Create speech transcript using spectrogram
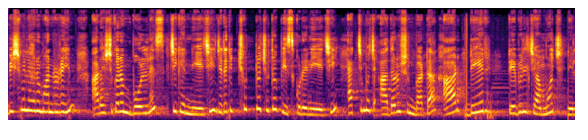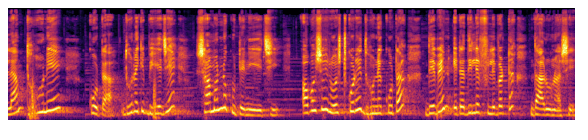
বিসমিল্লাহ রহমান রহিম। আড়াইশো গ্রাম বোলনেস চিকেন নিয়েছি, যেটাকে ছোট্ট ছোট পিস করে নিয়েছি। এক চামচ আদা রসুন বাটা আর দেড় টেবিল চামচ নিলাম ধনে কোটা। ধনেকে ভেজে সামান্য কুটে নিয়েছি। অবশ্যই রোস্ট করে ধনে কোটা দেবেন, এটা দিলে ফ্লেভারটা দারুণ আসে।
